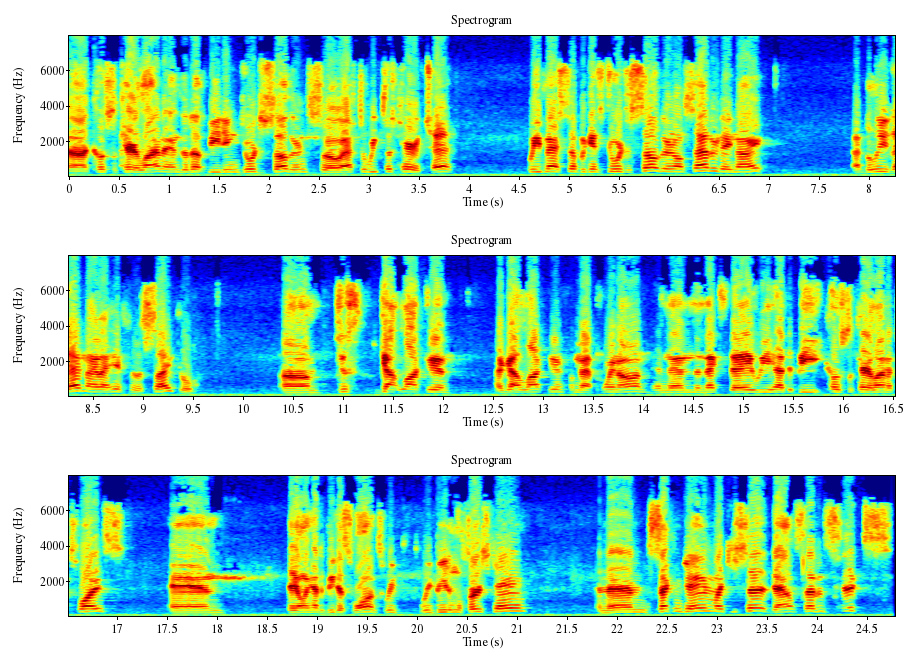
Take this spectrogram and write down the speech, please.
uh, Coastal Carolina ended up beating Georgia Southern. So after we took care of Tech, we matched up against Georgia Southern on Saturday night. I believe that night I hit for the cycle. Um, just got locked in. I got locked in from that point on, and then the next day we had to beat Coastal Carolina twice, and they only had to beat us once. We we beat them the first game, and then second game, like you said, down seven six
